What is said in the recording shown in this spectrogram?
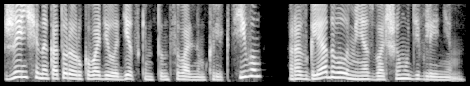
женщина, которая руководила детским танцевальным коллективом, разглядывала меня с большим удивлением.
